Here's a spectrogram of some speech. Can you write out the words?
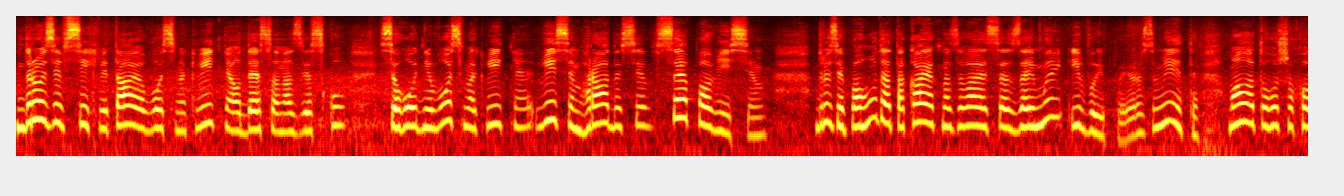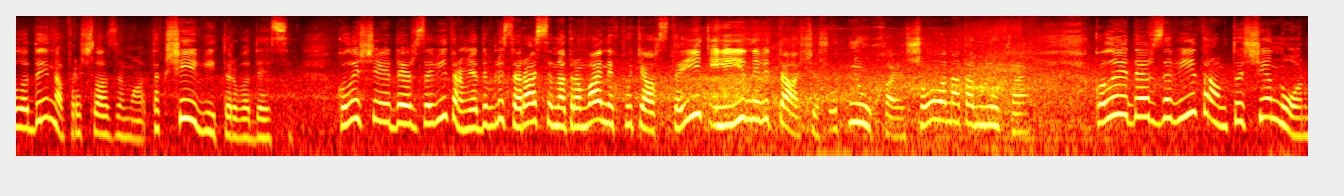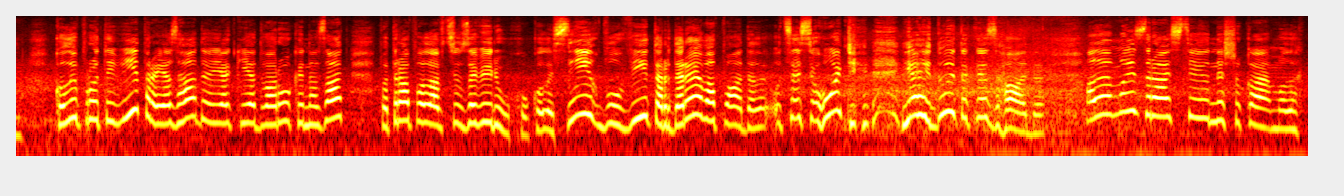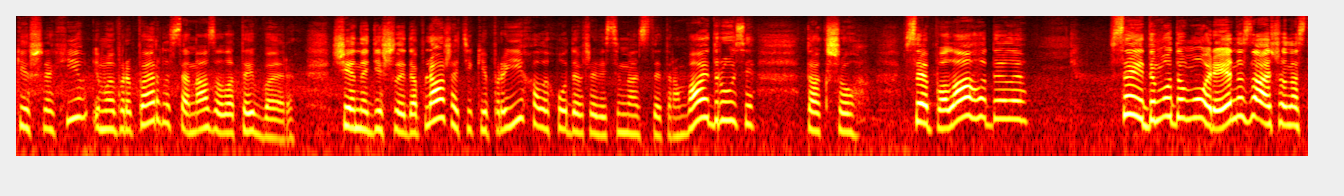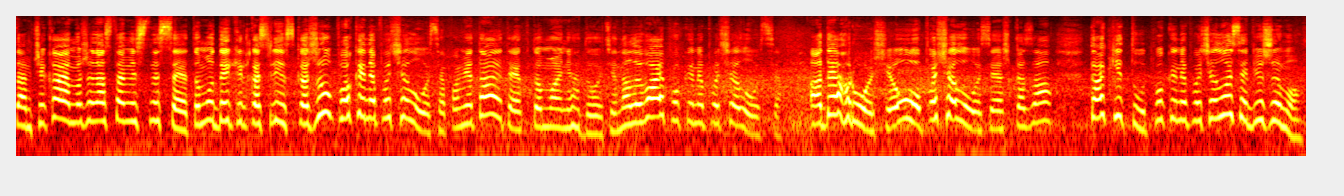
Друзі, всіх вітаю. 8 квітня, Одеса на зв'язку. Сьогодні 8 квітня, 8 градусів, все по 8. Друзі, погода така, як називається займи і випий. Розумієте? Мало того, що холодина прийшла зима, так ще й вітер в Одесі. Коли ще йдеш за вітром, я дивлюся, Растя на трамвайних путях стоїть і її не відтащиш. От нюхає. Що вона там нюхає? Коли йдеш за вітром, то ще норм. Коли проти вітра, я згадую, як я два роки назад потрапила в цю завірюху, коли сніг був, вітер, дерева падали. Оце сьогодні я йду і таке згадую. Але ми з Растією не шукаємо легких шляхів і ми приперлися на золотий берег. Ще не дійшли до пляжа, тільки приїхали, ходить вже 18-й трамвай, друзі. Так що все полагодили. Все, йдемо до моря. Я не знаю, що нас там чекає, може нас там і снесе. Тому декілька слів скажу, поки не почалося. Пам'ятаєте, як в тому анекдоті? Наливай, поки не почалося. А де гроші? О, почалося, я ж казав. Так і тут. Поки не почалося, біжимо.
